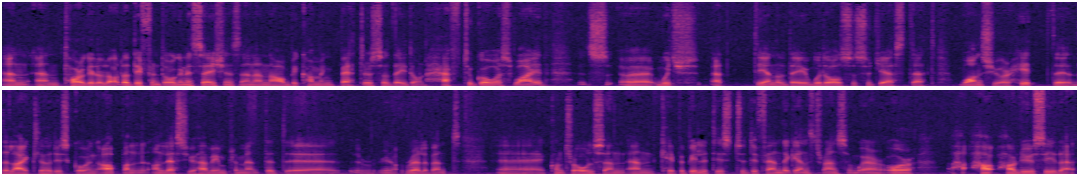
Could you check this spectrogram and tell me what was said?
and and target a lot of different organizations and are now becoming better so they don't have to go as wide, uh, which at the end of the day would also suggest that once you are hit, the, likelihood is going up un unless you have implemented uh, you know relevant uh, Uh, controls and, and capabilities to defend against ransomware, or how, how do you see that?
